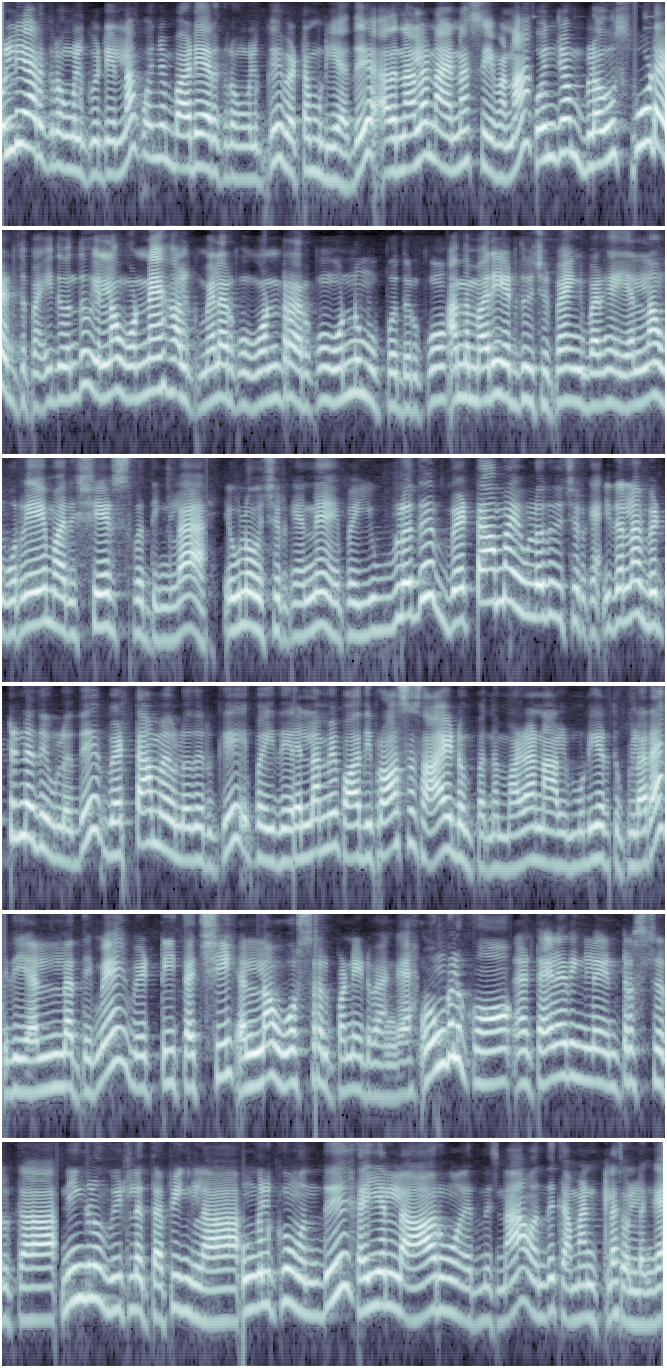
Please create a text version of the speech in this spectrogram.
ஒல்லியா இருக்கிறவங்களுக்கு வெட்டியெல்லாம் கொஞ்சம் பாடியாக இருக்கிறவங்களுக்கு வெட்ட முடியாது. அதனால நான் என்ன செய்வேன்னா கொஞ்சம் ப்ளவுஸ் கூட எடுத்துப்பேன். இது வந்து எல்லாம் ஒன்னே காலுக்கு மேலே இருக்கும். ஒன்றரை இருக்கும் ஒன்று முப்பது இருக்கும். அந்த மாதிரி எடுத்து வச்சிருப்பேன். இங்கே பாருங்க எல்லாம் ஒரே மாதிரி ஷேட்ஸ் பார்த்தீங்களா? எவ்வளோ வச்சிருக்கேன்னு? இப்போ இவ்வளவு வெட்டாமல் இவ்வளவு வச்சிருக்கேன். இதெல்லாம் வெட்டுனது இவ்வளவு வெட்டாமல் இவ்வளவு இருக்கு. இப்போ இது எல்லாமே பாதி ப்ராசஸ் ஆகிடும் இப்போ இந்த மழை நாள் முடியறதுக்குள்ளார இது எல்லாத்தையுமே வெட்டி தச்சு எல்லாம் ஓர்சல் பண்ணிடுவாங்க. உங்களுக்கும் டைலரிங்ல இன்ட்ரெஸ்ட் இருக்கா? நீங்களும் வீட்டில் தப்பீங்களா? உங்களுக்கும் வந்து தையல்ல ஆர்வம் இருந்துச்சுன்னா வந்து கமெண்ட்ல சொல்லுங்க.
